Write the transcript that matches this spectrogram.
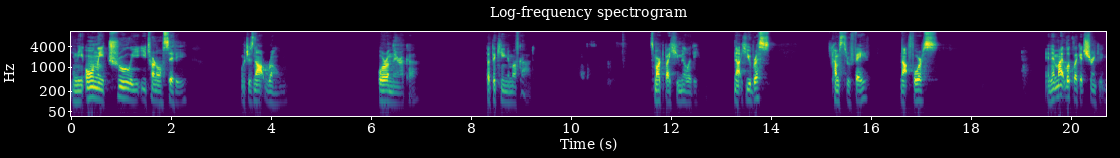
in the only truly eternal city, which is not Rome or America, but the kingdom of God. It's marked by humility, not hubris. It comes through faith, not force. And it might look like it's shrinking,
